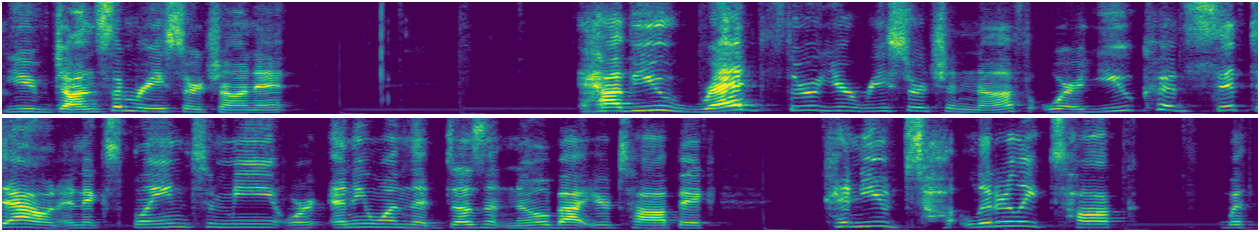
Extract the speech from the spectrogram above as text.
You've done some research on it have you read through your research enough where you could sit down and explain to me or anyone that doesn't know about your topic can you literally talk with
